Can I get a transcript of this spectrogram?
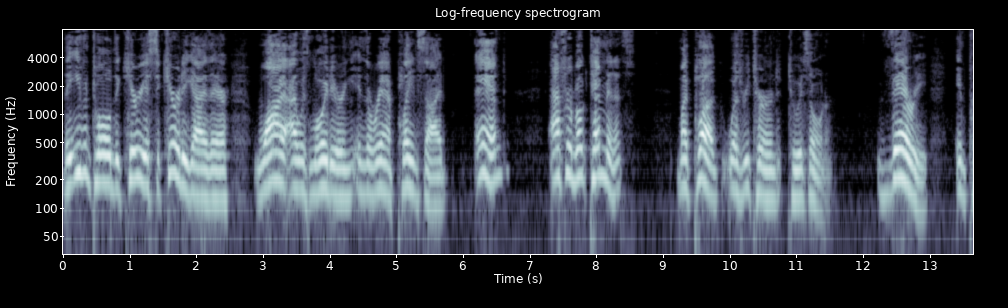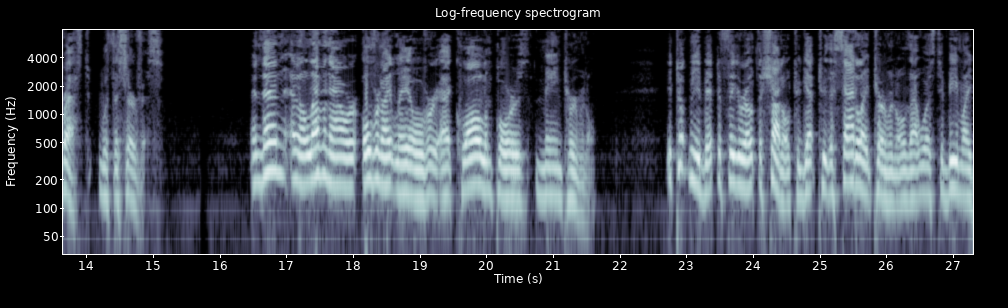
They even told the curious security guy there why I was loitering in the ramp planeside, and after about ten minutes, my plug was returned to its owner. Very impressed with the service. And then an 11 hour overnight layover at Kuala Lumpur's main terminal. It took me a bit to figure out the shuttle to get to the satellite terminal that was to be my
